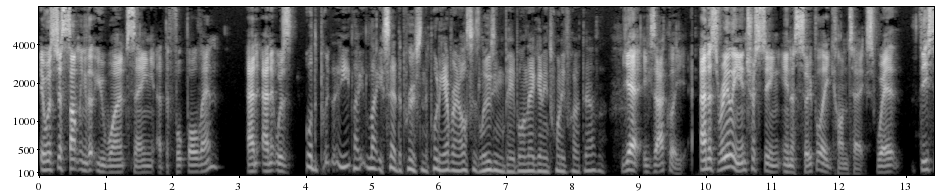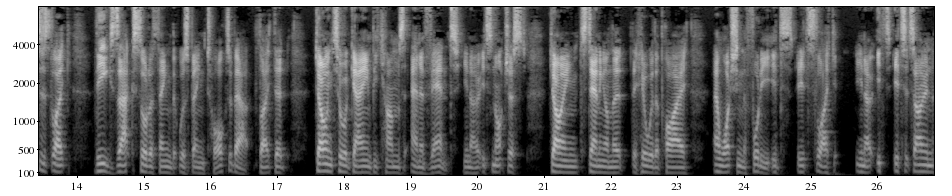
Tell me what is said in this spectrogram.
it was just something that you weren't seeing at the football then. And, and it was Well, the, like like you said, the proof's in the pudding. Everyone else is losing people, and they're getting twenty five thousand. Yeah, exactly. And it's really interesting in a Super League context where this is like the exact sort of thing that was being talked about. Like that going to a game becomes an event. You know, it's not just going standing on the, the hill with a pie and watching the footy. It's it's like, you know, it's it's its own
